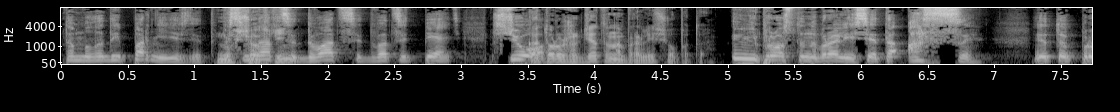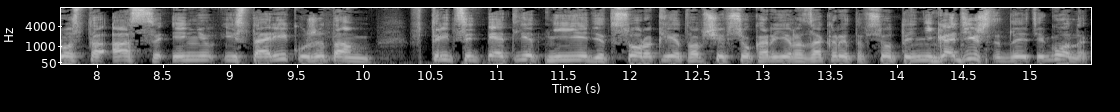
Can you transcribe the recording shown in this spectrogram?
Там молодые парни ездят. 18, ну, 20, 25. Все. Которые уже где-то набрались опыта. И не просто набрались, это ассы. это просто ассы. И, не, и старик уже там в 35 лет не едет, в 40 лет вообще все, карьера закрыта, все, ты не годишься для этих гонок.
